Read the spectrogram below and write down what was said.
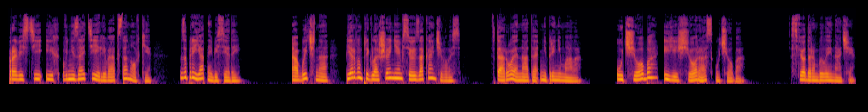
провести их в незатейливой обстановке, за приятной беседой. Обычно первым приглашением все и заканчивалось. Второе Ната не принимала. Учеба и еще раз учеба. С Федором было иначе.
